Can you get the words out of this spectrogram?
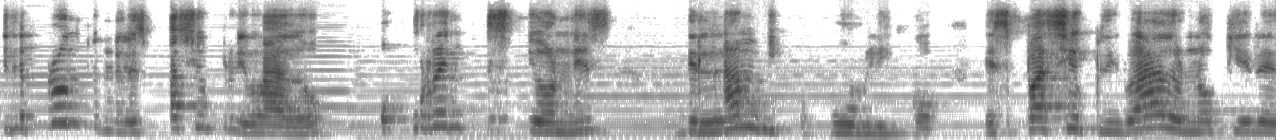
y de pronto en el espacio privado ocurren cuestiones del ámbito público. Espacio privado no quiere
